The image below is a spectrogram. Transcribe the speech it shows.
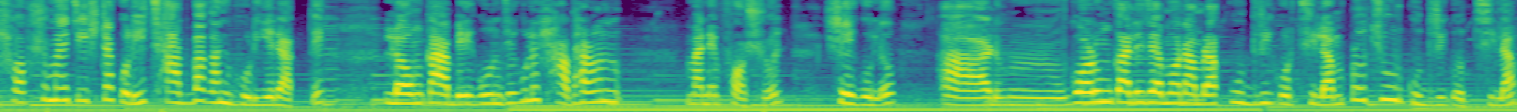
সবসময় চেষ্টা করি ছাদ বাগান ভরিয়ে রাখতে। লঙ্কা, বেগুন যেগুলো সাধারণ মানে ফসল, সেগুলো আর গরমকালে যেমন আমরা কুদ্রি করছিলাম, প্রচুর কুদ্রি করছিলাম,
